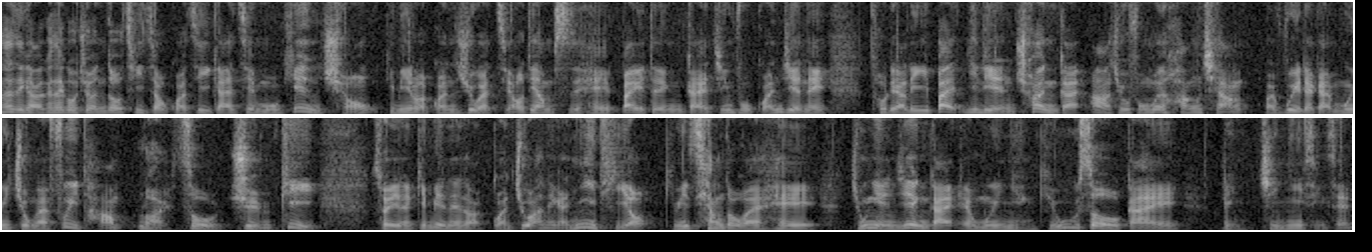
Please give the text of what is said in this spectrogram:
才这个在过去很多次，就关注个节目现场，今日来关注个焦点是系拜登个政府关键呢，头两礼拜一连串个亚洲访问行程，为未来个美中个会谈来做准备。所以呢，今日呢来关注下呢个议题哦。今日请到个系中研院个欧美研究所个林敬义先生，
